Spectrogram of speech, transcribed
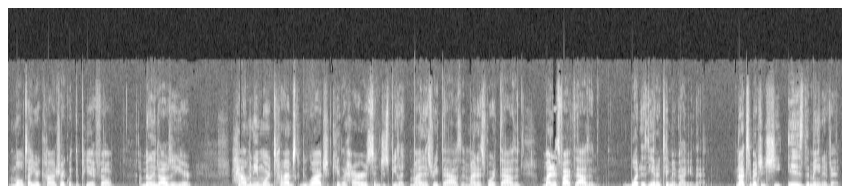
multi-year contract with the PFL, a million dollars a year. How many more times can we watch Kayla Harrison just be like minus 3,000, minus 4,000, minus 5,000? What is the entertainment value of that? Not to mention she is the main event.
